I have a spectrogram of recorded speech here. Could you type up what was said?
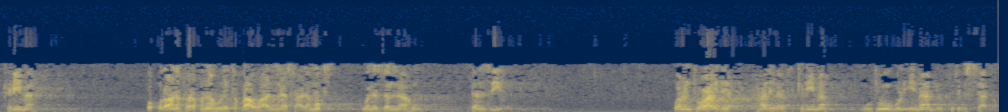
الكريمة وقرآن فرقناه لتقرأه على الناس على مكس ونزلناه تنزيلا. ومن فوائد هذه الآية الكريمة وجوب الإيمان بالكتب السابقة.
